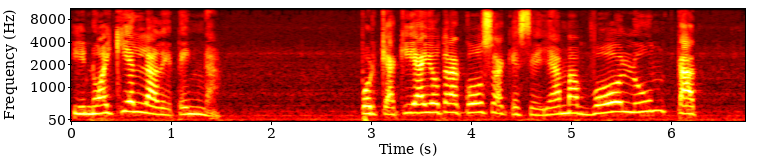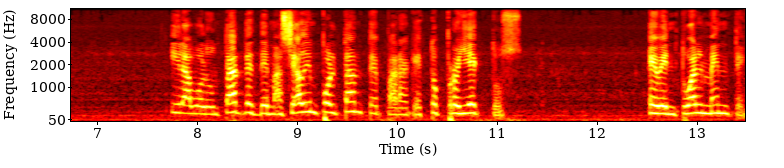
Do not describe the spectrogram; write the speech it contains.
y no hay quien la detenga. Porque aquí hay otra cosa que se llama voluntad. Y la voluntad es demasiado importante para que estos proyectos eventualmente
